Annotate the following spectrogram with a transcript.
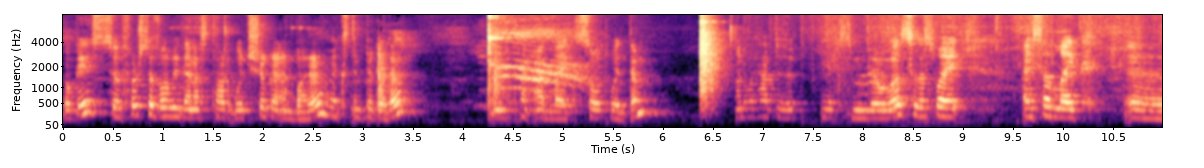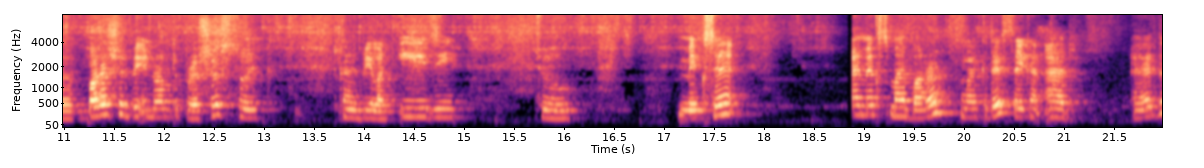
Okay so first of all we're gonna start with sugar and butter mix them together and can add like salt with them. And we have to mix them very well. So that's why I said like uh, butter should be in room temperature. So it can be like easy to mix it. I mixed my butter like this. So you can add egg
